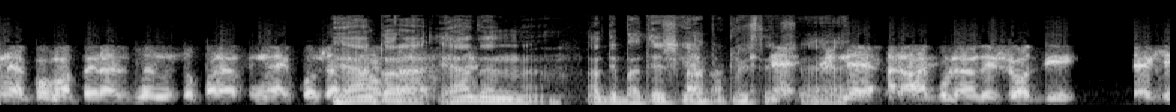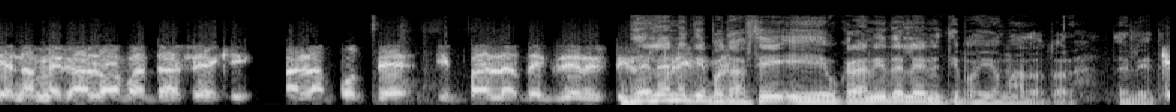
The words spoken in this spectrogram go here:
είναι ακόμα περασμένος ο Παναθηναϊκός. Εάν Αυτό- τώρα, εάν δεν αντιπατήσει και αποκλειστείς. ναι, ναι, αλλά άκου να δεις ότι έχει ένα μεγάλο αβαντάζ έχει. Αλλά ποτέ η μπάλα δεν ξέρεις τι. Δεν λένε τίποτα. Αυτοί οι Ουκρανοί δεν λένε τίποτα η ομάδα τώρα. Δεν λέει Και,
